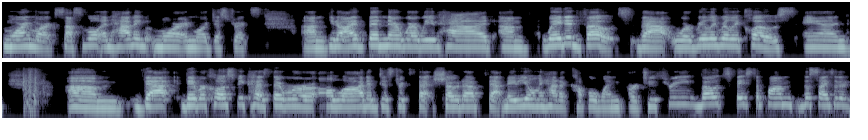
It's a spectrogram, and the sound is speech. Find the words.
more and more accessible and having more and more districts. Um, you know, I've been there where we've had um, weighted votes that were really, really close and um, that they were close because there were a lot of districts that showed up that maybe only had a couple one or two three votes based upon the size of their,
